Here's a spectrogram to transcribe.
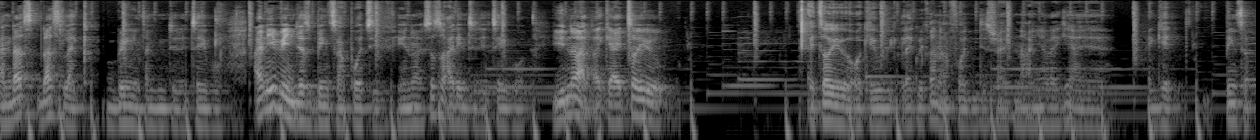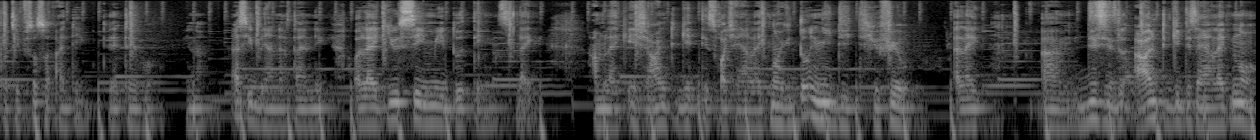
and that's that's like bringing something to the table, and even just being supportive. You know, it's also adding to the table. You know, like I tell you, I tell you, okay, we, like we can't afford this right now, and you're like, yeah, yeah, I get being supportive. It's also adding to the table. That's you be understanding, or like you see me do things like. I'm like, Ish, I want to get this watch, and you're like, no, you don't need it. You feel I like um, this is I want to get this, and I'm like, no,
